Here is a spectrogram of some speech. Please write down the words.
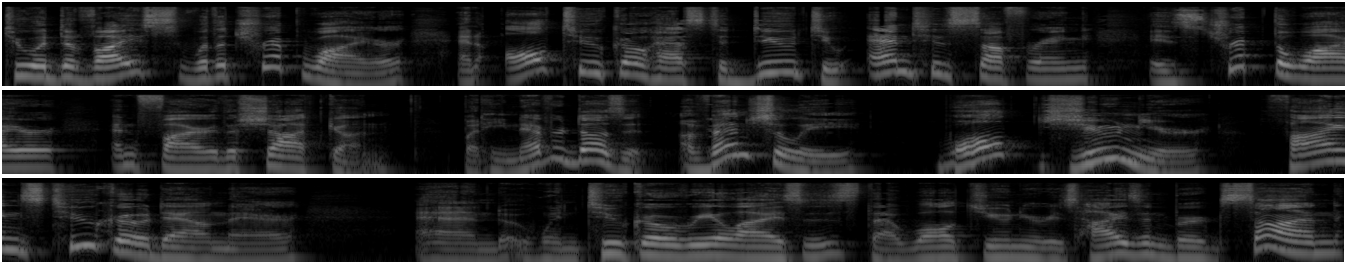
to a device with a tripwire, and all Tuco has to do to end his suffering is trip the wire and fire the shotgun. But he never does it. Eventually, Walt Jr. finds Tuco down there And when Tuco realizes that Walt Jr. is Heisenberg's son,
